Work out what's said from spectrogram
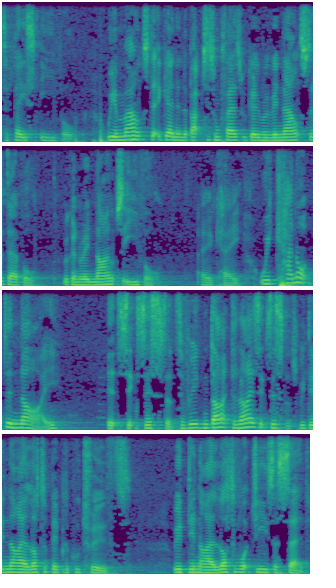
to face evil. We announced it again in the baptism prayers. We're going to renounce the devil. We're going to renounce evil. Okay. We cannot deny its existence. If we deny its existence, we deny a lot of biblical truths. We deny a lot of what Jesus said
